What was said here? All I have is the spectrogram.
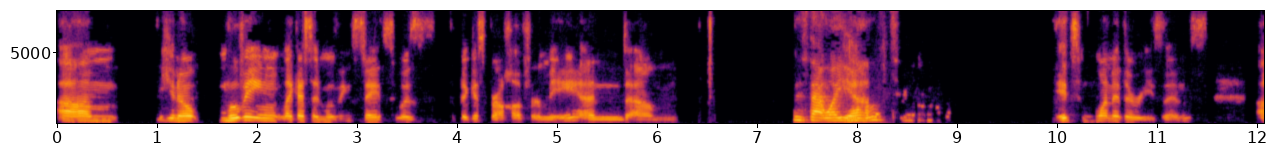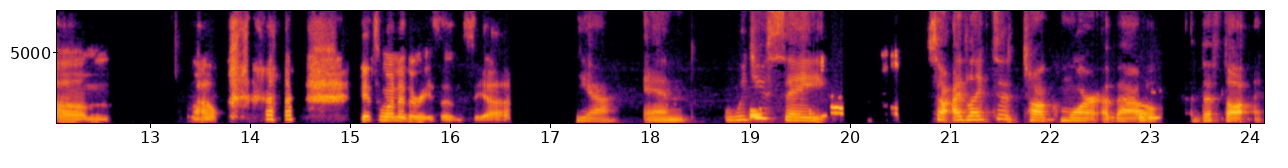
um, you know, moving, like I said, moving states was the biggest bracha for me. And um is that why you yeah. moved? It's one of the reasons. Um, wow. it's one of the reasons. Yeah. Yeah. And would you say, so I'd like to talk more about the thought,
